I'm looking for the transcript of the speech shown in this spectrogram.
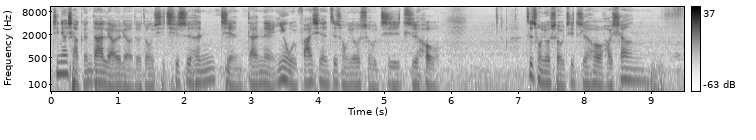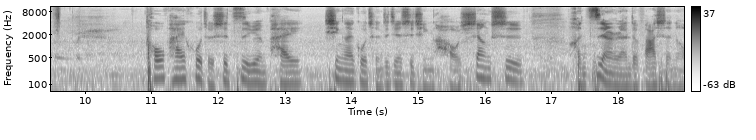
今天想跟大家聊一聊的东西，其实很简单呢，因为我发现自从有手机之后，自从有手机之后，好像偷拍或者是自愿拍性爱过程这件事情，好像是很自然而然的发生哦。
